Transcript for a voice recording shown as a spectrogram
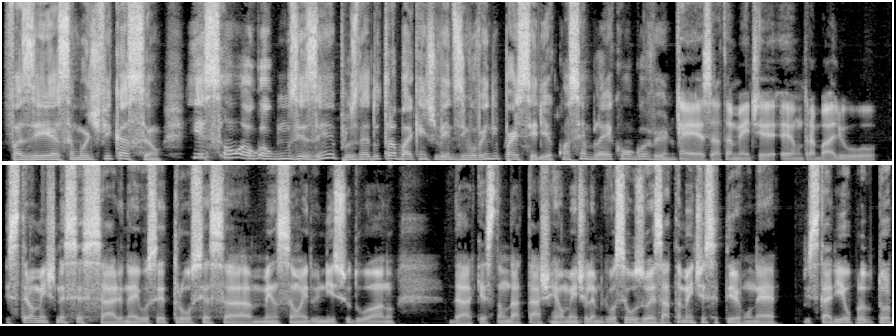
fazer essa modificação. E são alguns exemplos né, do trabalho que a gente vem desenvolvendo em parceria com a Assembleia e com o governo. É, exatamente. É, é um trabalho extremamente necessário, né? E você trouxe essa menção aí do início do ano da questão da taxa. Realmente, eu lembro que você usou exatamente esse termo, né? Estaria o produtor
